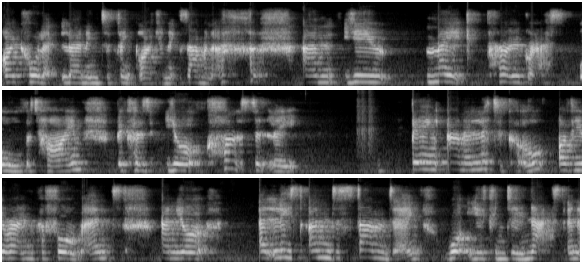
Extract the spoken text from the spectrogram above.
I call it learning to think like an examiner. um, you make progress all the time because you're constantly being analytical of your own performance and you're at least understanding what you can do next. And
